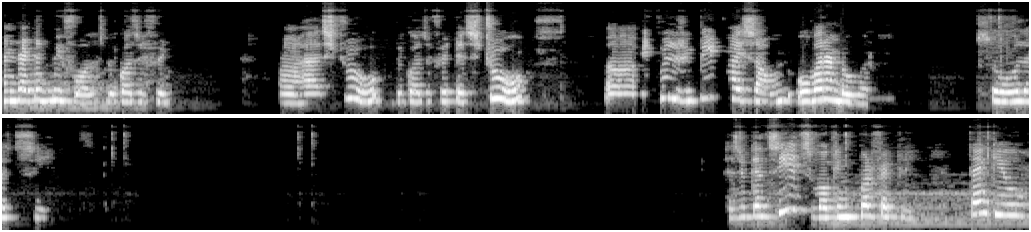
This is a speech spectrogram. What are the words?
and let it be false because if it uh, has true, because if it is true, uh, it will repeat my sound over and over. So let's see. As you can see, it's working perfectly. Thank you.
